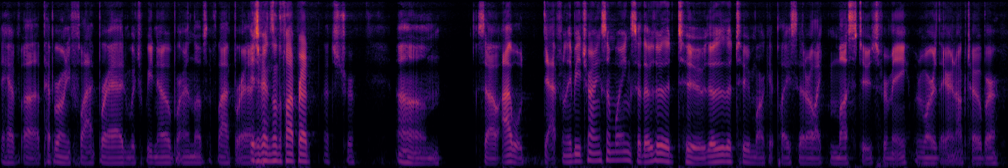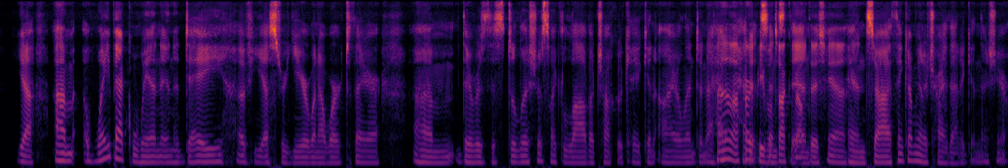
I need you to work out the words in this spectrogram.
They have uh, pepperoni flatbread, which we know Brian loves a flatbread. It depends on the flatbread. That's true. Um, so I will definitely be trying some wings. So those are the two. Those are the two marketplace that are like must dos for me when we're there in October. Yeah. Um. Way back when, in a day of yesteryear, when I worked there, Um, there was this delicious like lava chocolate cake in Ireland, and I have Oh, I've had heard people talk then. about this. Yeah. And so I think I'm gonna try that again this year.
